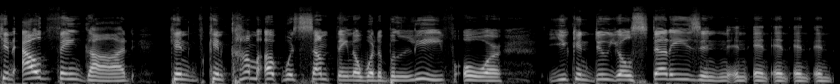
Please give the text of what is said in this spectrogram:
can outthink God, can can come up with something or with a belief or you can do your studies and and, and, and, and, and,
